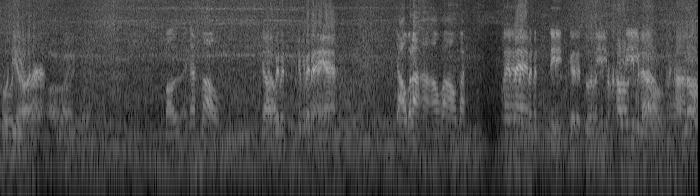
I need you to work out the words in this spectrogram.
ตัวเดียวนะเปล่าไอ้นั่นเปล่าจะเอาไปมึงจะไปไหนอะจะเอาปะล่ะเอาเอาก็เอาไปไม่ไม่มันติดกับตัวนี้มันเข้านี่ไปแล้วไม่ทันแล้ว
